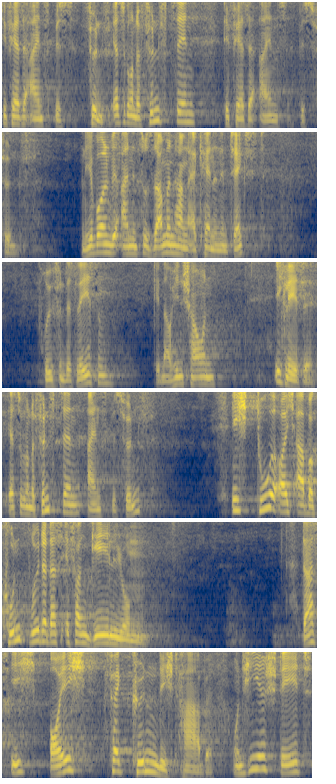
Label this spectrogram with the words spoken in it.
die Verse 1 bis 5. 1. Korinther 15, die Verse 1 bis 5. Und hier wollen wir einen Zusammenhang erkennen im Text. Prüfendes Lesen, genau hinschauen. Ich lese 1. Korinther 15, 1 bis 5. Ich tue euch aber kund, Brüder, das Evangelium, das ich euch verkündigt habe. Und hier steht,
